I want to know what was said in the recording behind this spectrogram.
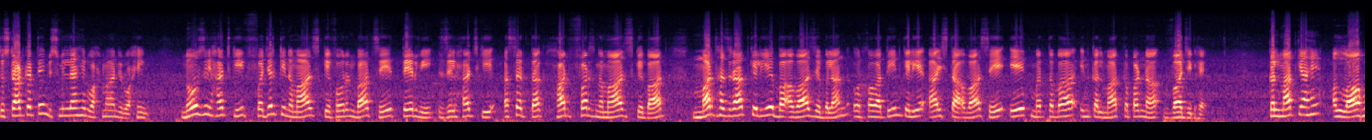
तो स्टार्ट करते हैं। बिसमीम नौ जिलहज की फ़जर की नमाज़ के फ़ौर बाद से तेरहवीं जिलहज की असर तक हर फ़र्ज़ नमाज़ के बाद मर्द हजरात के लिए बाआवाज़ बुलंद और ख़वातीन के लिए आहिस्ता आवाज़ से एक मरतबा इन कलमात का पढ़ना वाजिब है। कलमात क्या हैं? अल्लाह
